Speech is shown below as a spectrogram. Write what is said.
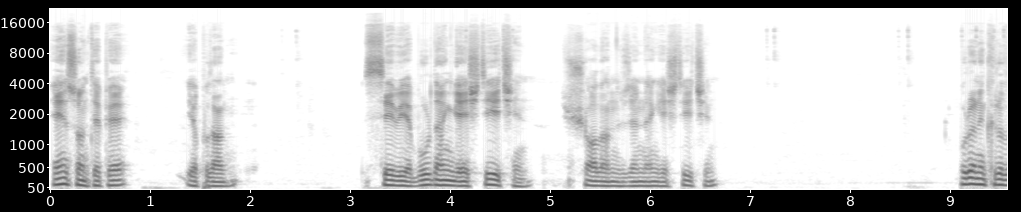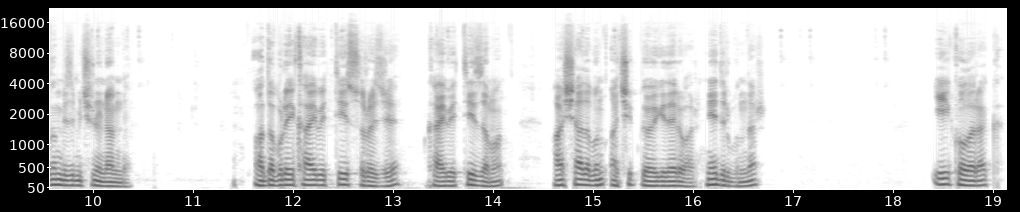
en son tepe yapılan seviye buradan geçtiği için şu alanın üzerinden geçtiği için buranın kırılımı bizim için önemli. Ada burayı kaybettiği sürece, kaybettiği zaman aşağıda bunun açık bölgeleri var. Nedir bunlar? İlk olarak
